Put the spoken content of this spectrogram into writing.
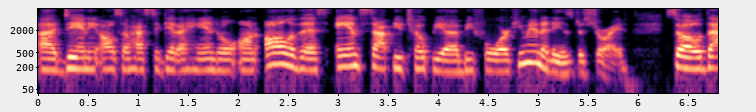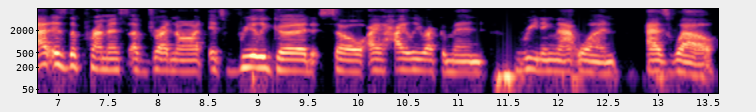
uh, Danny also has to get a handle on all of this and stop Utopia before humanity is destroyed. So that is the premise of Dreadnought. It's really good. So I highly recommend reading that one as well.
